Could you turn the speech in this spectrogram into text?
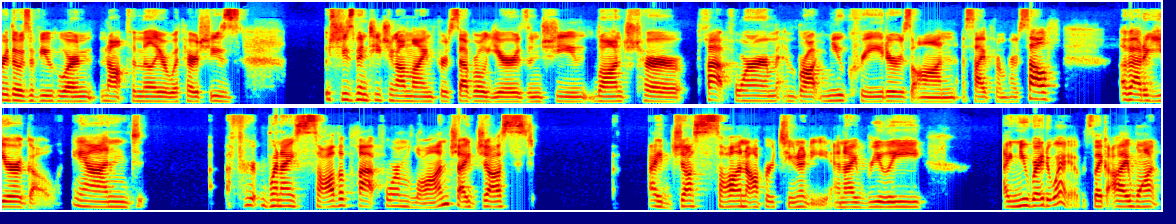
for those of you who are not familiar with her, she's she's been teaching online for several years and she launched her platform and brought new creators on aside from herself about a year ago. And for, when I saw the platform launch, I just I just saw an opportunity and I really I knew right away. I was like I want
